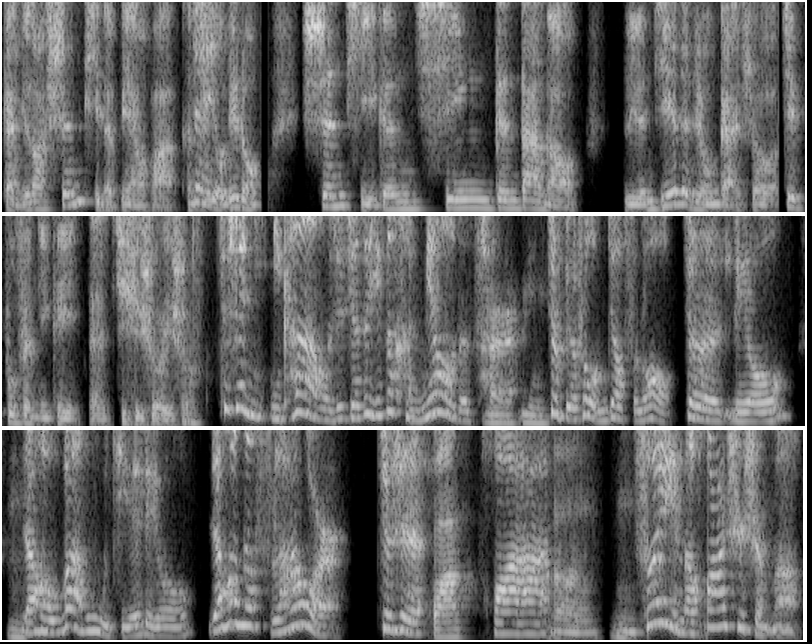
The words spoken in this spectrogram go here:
感觉到身体的变化，可能有这种身体跟心跟大脑连接的这种感受。这部分你可以再继续说一说。就是你你看啊，我就觉得一个很妙的词儿，就比如说我们叫 flow，就是流，嗯然后万物皆流，然后呢 flower 就是花，花，嗯嗯所以呢花是什么？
